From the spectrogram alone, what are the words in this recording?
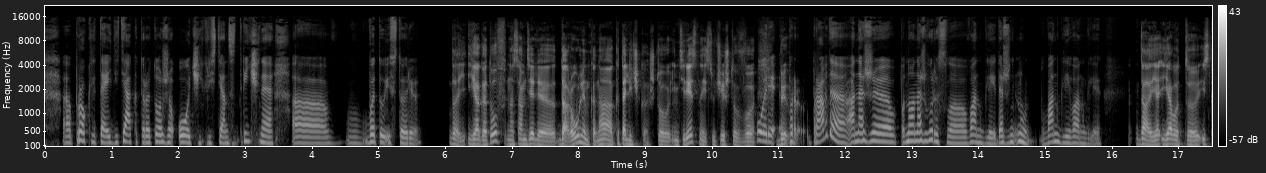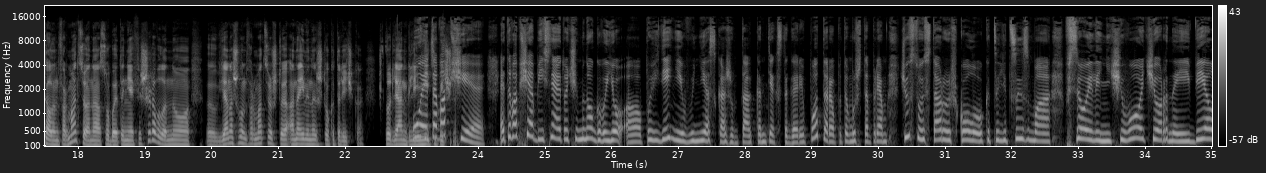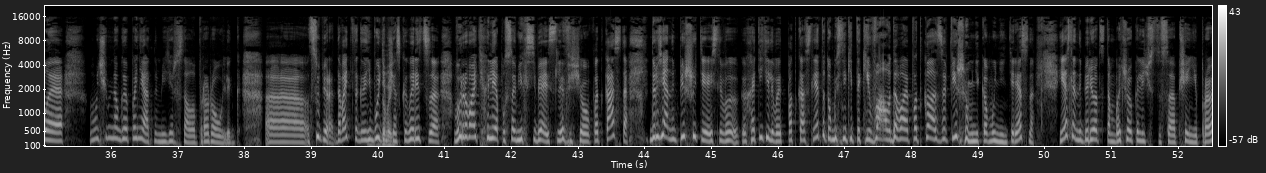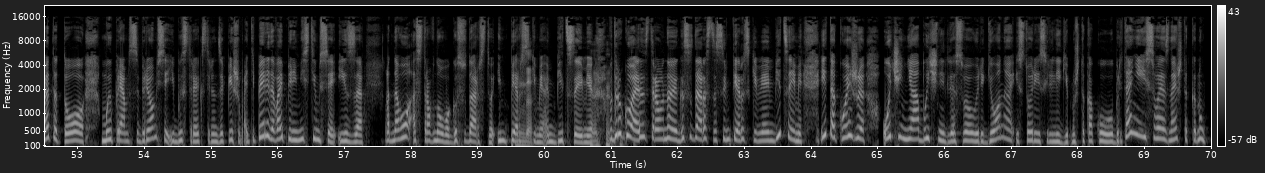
«Проклятое дитя», которое тоже очень христианцентричное а, в эту историю. Да, я готов. На самом деле, да, Роулинг, она католичка, что интересно, если учесть, что в... Ори, пр- правда? Она же, ну, она же выросла в Англии, даже, ну, в Англии, в Англии. Да, я, я вот э, искал информацию, она особо это не афишировала, но э, я нашел информацию, что она именно что католичка, что для Англии Ой, это вообще, это вообще объясняет очень много в ее э, поведении вне, скажем так, контекста Гарри Поттера, потому что прям чувствую старую школу католицизма, все или ничего, черное и белое. Очень многое понятно мне теперь стало про Роулинг. Э, супер, давайте тогда не будем Давай. сейчас, как говорится, вырывать хлеб у самих себя из следующего подкаста. Друзья, напишите, если вы хотите ли вы этот подкаст лето, то мы с Никитой такие, вау, давай подкаст запишем, никому не интересно. Если наберется там большое количество сообщений про это, то мы прям соберемся и быстро экстренно запишем. А теперь давай переместимся из одного островного государства имперскими да. амбициями в другое островное государство с имперскими амбициями и такой же очень необычный для своего региона истории с религией. Потому что как у Британии есть своя, знаешь, так, ну,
